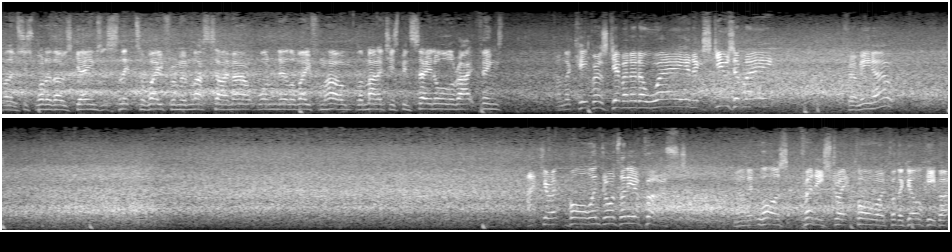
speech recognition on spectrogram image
Well, it was just one of those games that slipped away from him last time out, 1-0 away from home. The manager's been saying all the right things. And the keeper's given it away inexcusably. Firmino. Accurate ball in towards the near post. And it was pretty straightforward for the goalkeeper.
